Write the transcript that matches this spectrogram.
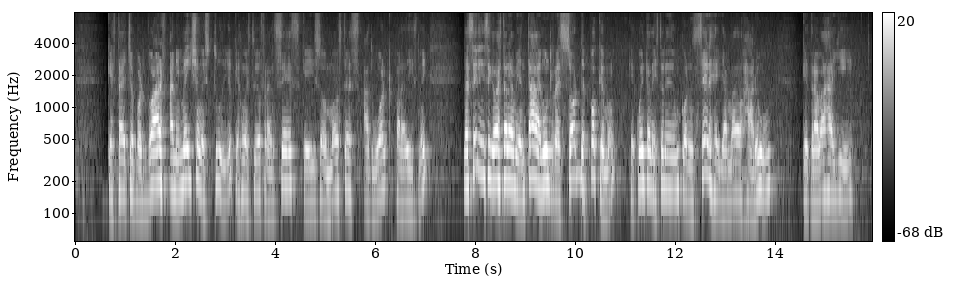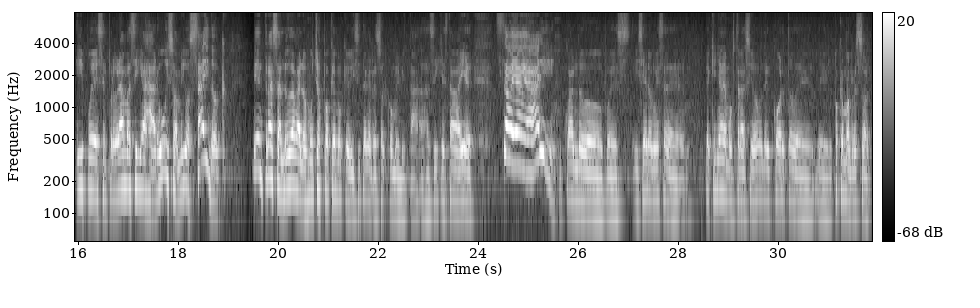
que está hecho por Dwarf Animation Studio, que es un estudio francés que hizo Monsters at Work para Disney. La serie dice que va a estar ambientada en un resort de Pokémon que cuenta la historia de un conserje llamado Haru que trabaja allí y pues el programa sigue a Haru y su amigo Psyduck mientras saludan a los muchos Pokémon que visitan el resort como invitados. Así que estaba ahí el Sayayay cuando pues hicieron esa pequeña demostración del corto del Pokémon Resort.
